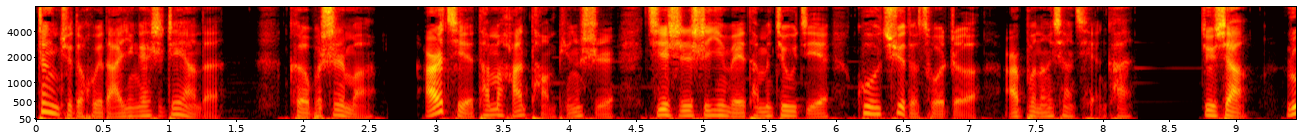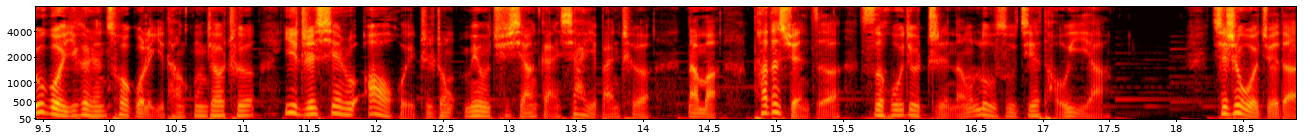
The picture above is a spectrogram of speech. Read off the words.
正确的回答应该是这样的：可不是吗？而且他们喊躺平时，其实是因为他们纠结过去的挫折而不能向前看。就像如果一个人错过了一趟公交车，一直陷入懊悔之中，没有去想赶下一班车，那么他的选择似乎就只能露宿街头一样。其实我觉得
